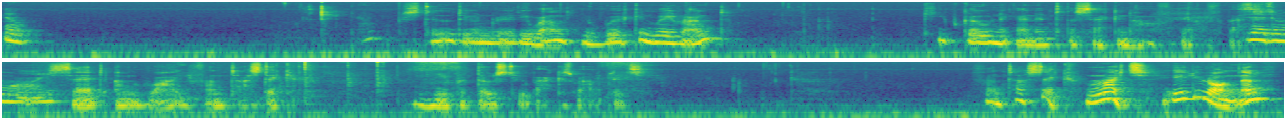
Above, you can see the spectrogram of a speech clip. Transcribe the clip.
no. Still doing really well. You're working way round. Keep going again into the second half of the alphabet. Z and Y. Z and Y, fantastic. And you put those two back as well, please. Fantastic. Right, earlier on then,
